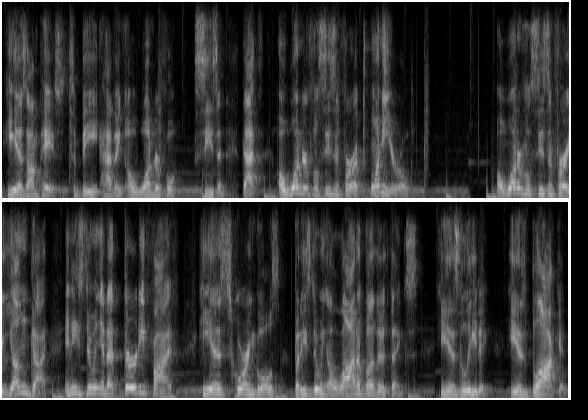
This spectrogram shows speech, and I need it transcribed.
He is on pace to be having a wonderful season. That's a wonderful season for a 20 year old a wonderful season for a young guy, and he's doing it at 35. He is scoring goals, but he's doing a lot of other things. He is leading, he is blocking,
